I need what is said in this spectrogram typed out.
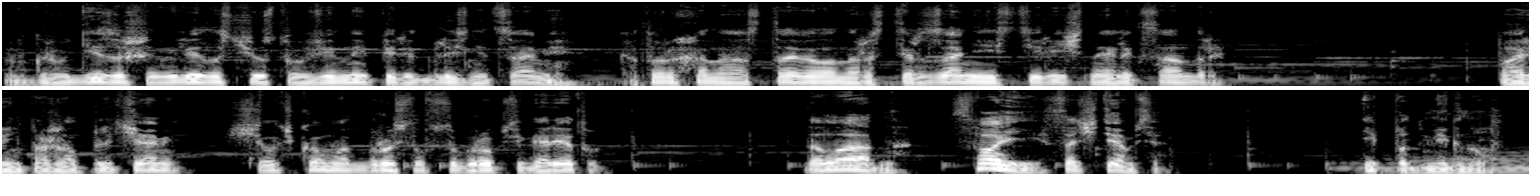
В груди зашевелилось чувство вины перед близнецами, которых она оставила на растерзание истеричной Александры. Парень пожал плечами, щелчком отбросил в сугроб сигарету. «Да ладно, свои, сочтемся!» И подмигнул.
